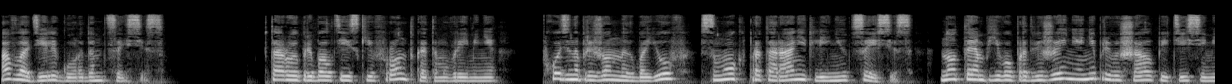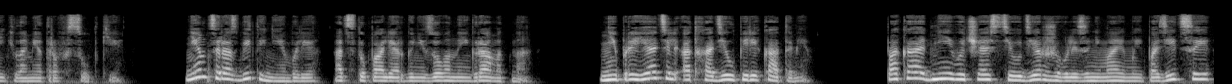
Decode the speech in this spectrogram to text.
овладели городом Цессис. Второй Прибалтийский фронт к этому времени в ходе напряженных боев смог протаранить линию Цессис, но темп его продвижения не превышал 5-7 километров в сутки. Немцы разбиты не были, отступали организованно и грамотно. Неприятель отходил перекатами. Пока одни его части удерживали занимаемые позиции,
